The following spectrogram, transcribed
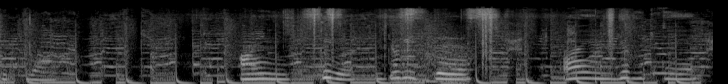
gitti ya. Ay gitti. Video gitti. Ay video gitti.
